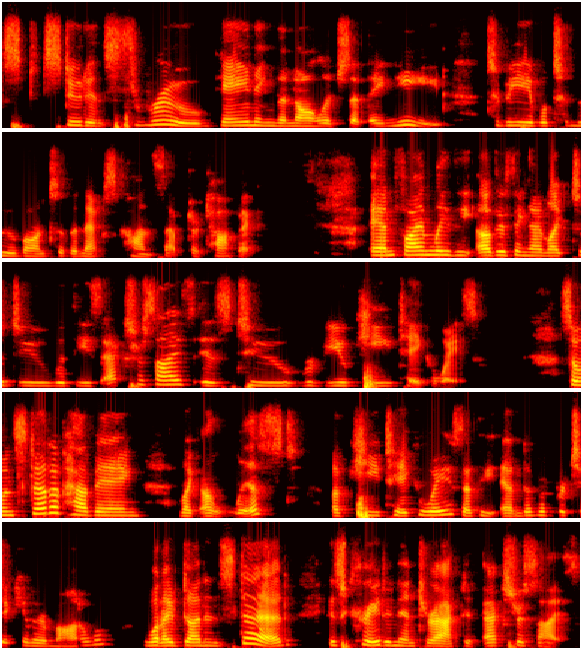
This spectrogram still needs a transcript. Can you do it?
st students through gaining the knowledge that they need to be able to move on to the next concept or topic. And finally, the other thing I like to do with these exercises is to review key takeaways. So instead of having like a list of key takeaways at the end of a particular model, what I've done instead is create an interactive exercise.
